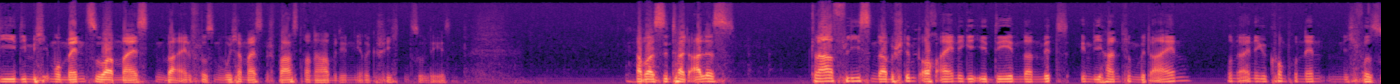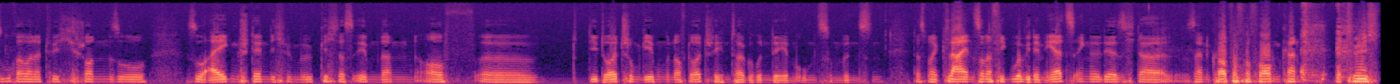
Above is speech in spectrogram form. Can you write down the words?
die, die mich im Moment so am meisten beeinflussen, wo ich am meisten Spaß dran habe, denen ihre Geschichten zu lesen. Mhm. Aber es sind halt alles, klar fließen da bestimmt auch einige Ideen dann mit in die Handlung mit ein und einige Komponenten. Ich versuche aber natürlich schon so, so eigenständig wie möglich das eben dann auf äh, die deutsche Umgebung und auf deutsche Hintergründe eben umzumünzen. Dass man klar in so einer Figur wie dem Erzengel, der sich da seinen Körper verformen kann, natürlich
